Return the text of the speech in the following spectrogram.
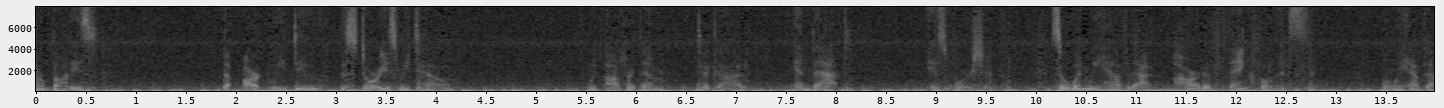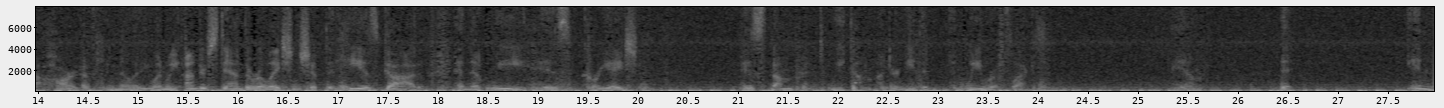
Our bodies, the art we do, the stories we tell, we offer them to God. And that is worship. So when we have that heart of thankfulness, when we have that heart of humility, when we understand the relationship that He is God and that we, His creation, His thumbprint, we come underneath it and we reflect Him, that in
